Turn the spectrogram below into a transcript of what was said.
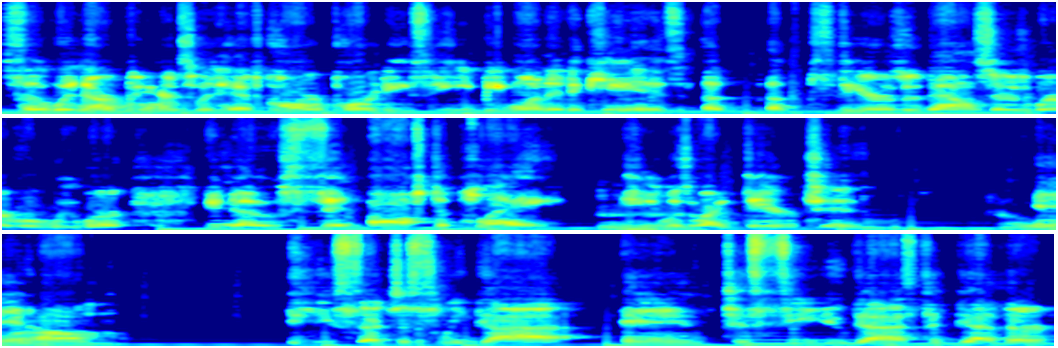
So oh, when wow. our parents would have card parties, he'd be one of the kids up, upstairs or downstairs, wherever we were, you know, sit off to play. Mm-hmm. He was right there too. Oh, and wow. um, he's such a sweet guy. And to see you guys together,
